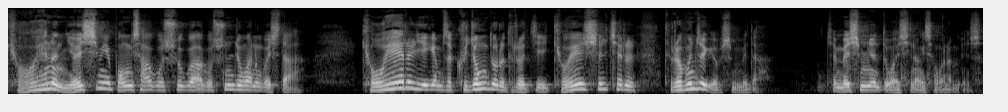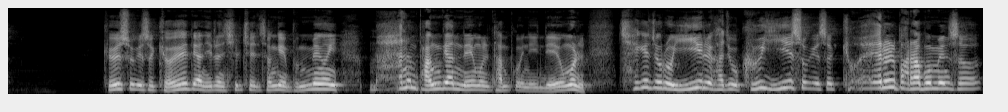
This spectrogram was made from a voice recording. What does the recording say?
교회는 열심히 봉사하고 수고하고 순종하는 것이다. 교회를 얘기하면서 그 정도로 들었지 교회 실체를 들어본 적이 없습니다. 저 몇십 년 동안 신앙생활하면서 교회 속에서 교회에 대한 이런 실체 성경이 분명히 많은 방대한 내용을 담고 있는 이 내용을 체계적으로 이해를 가지고 그 이해 속에서 교회를 바라보면서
